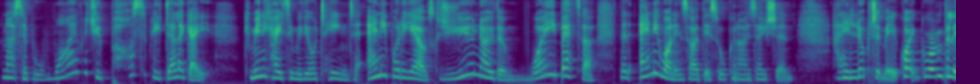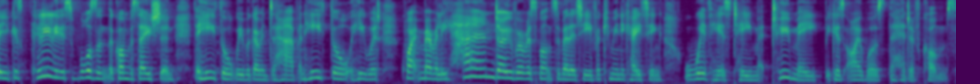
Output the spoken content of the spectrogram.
And I said, Well, why would you possibly delegate communicating with your team to anybody else because you know them way better than anyone inside this organization. And he looked at me quite grumpily because clearly this wasn't the conversation that he thought we were going to have. And he thought he would quite merrily hand over responsibility for communicating with his team to me because I was the head of comms.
